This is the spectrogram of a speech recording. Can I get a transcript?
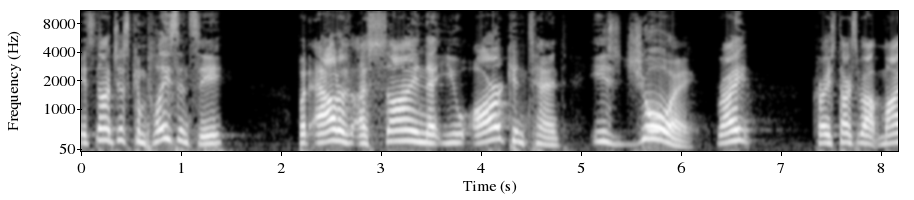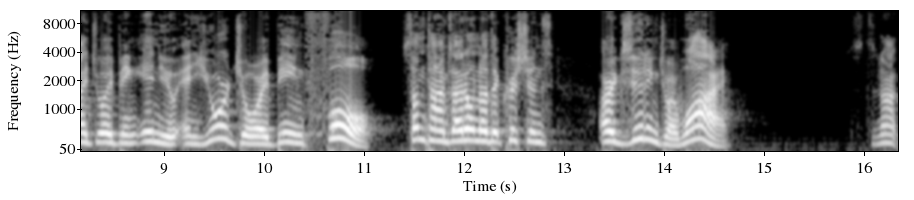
it's not just complacency, but out of a sign that you are content is joy, right? Christ talks about my joy being in you and your joy being full. Sometimes I don't know that Christians are exuding joy. Why? It's not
